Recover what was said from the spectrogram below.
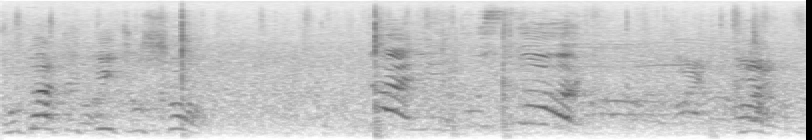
Куда ты бить ушел? Come on.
